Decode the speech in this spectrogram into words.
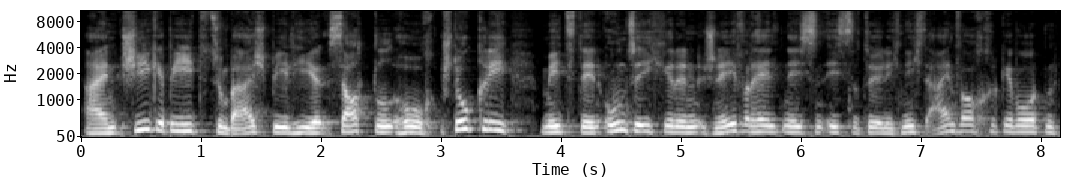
ein Skigebiet, zum Beispiel hier Sattelhoch Stuckli. Mit den unsicheren Schneeverhältnissen ist natürlich nicht einfacher geworden.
